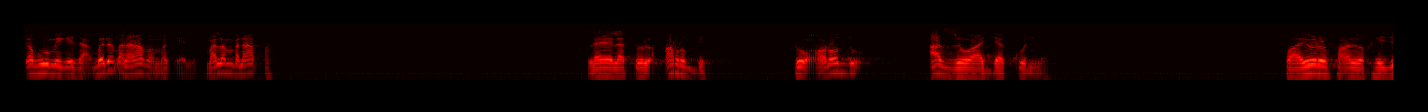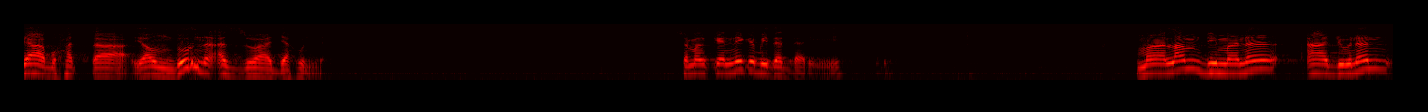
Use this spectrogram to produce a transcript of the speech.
Ke bumi kisah. Beda pada apa makin? Malam pada apa? Laylatul ardi tu'radu azwajakun. Fayurfa'al hijabu hatta yandurna azwajahun. Semakin ni kebidadari, malam di mana ajunan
